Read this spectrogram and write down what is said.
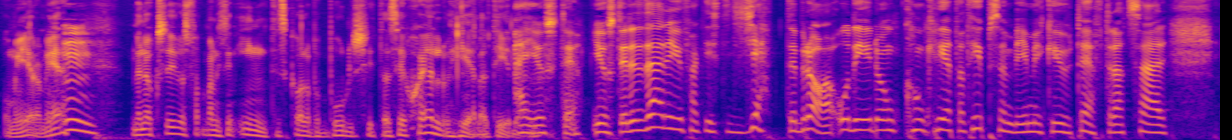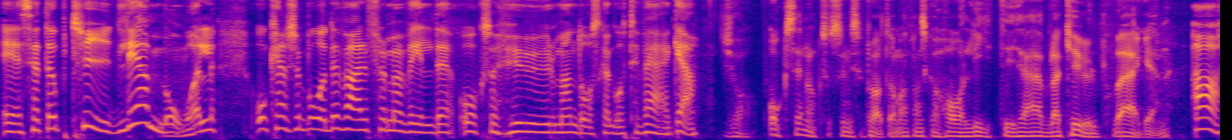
och mer och mer, mm. men också just för att man liksom inte ska hålla på och bullshitta sig själv hela tiden. Nej, just det, just det. Det där är ju faktiskt jättebra och det är de konkreta tipsen vi är mycket ute efter. Att här, eh, sätta upp tydliga mål och kanske både varför man vill det och också hur man då ska gå tillväga. Ja, och sen också som vi ska prata om, att man ska ha lite jävla kul på vägen. Ah.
